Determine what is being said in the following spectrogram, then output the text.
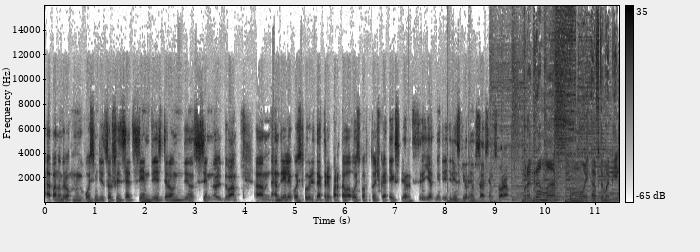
а, по номеру 8 967 200 ровно 9702. Андрей Олег Осипов, редактор портала осипов.эксперт. Я Дмитрий Делинский. Вернемся совсем скоро. Программа «Мой автомобиль».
